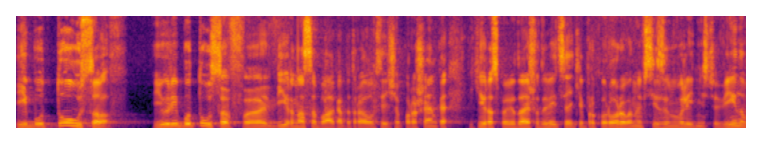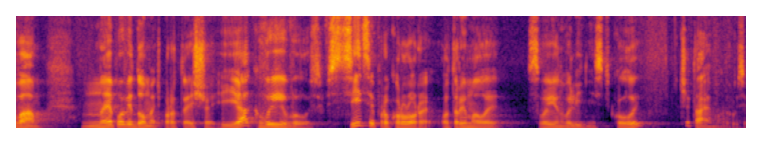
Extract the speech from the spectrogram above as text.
І Бутусов. Юрій Бутусов, е, вірна собака Петра Олексійовича Порошенка, який розповідає, що дивіться, які прокурори, вони всі з інвалідністю. Він вам не повідомить про те, що як виявилось, всі ці прокурори отримали свою інвалідність. Коли? Читаємо, друзі.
